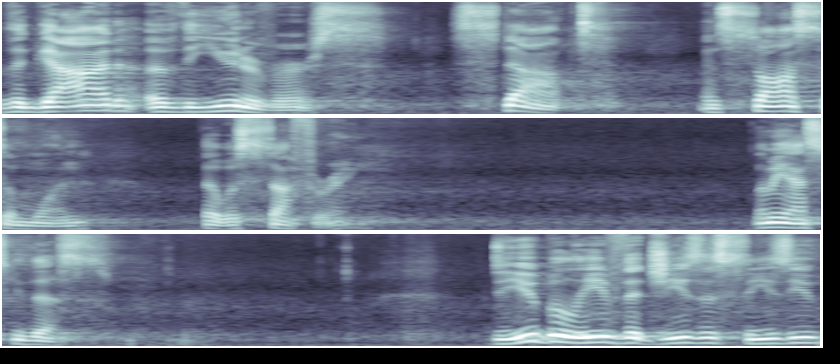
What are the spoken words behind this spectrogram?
the God of the universe stopped and saw someone that was suffering. Let me ask you this Do you believe that Jesus sees you?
